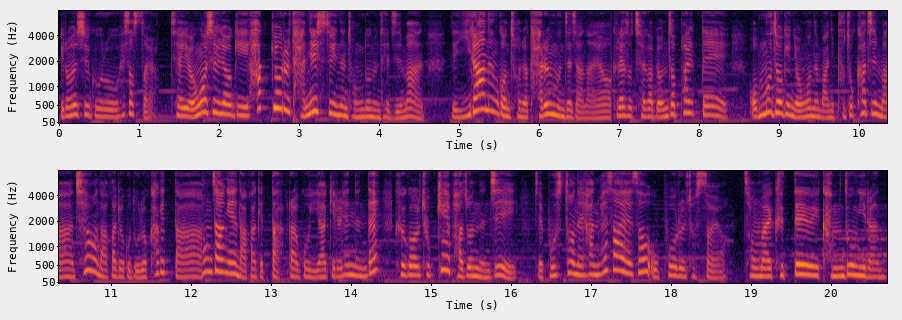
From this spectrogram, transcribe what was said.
이런 식으로 했었어요. 제 영어 실력이 학교를 다닐 수 있는 정도는 되지만 일하는 건 전혀 다른 문제잖아요. 그래서 제가 면접할 때 업무적인 영어는 많이 부족하지만 채워나가려고 노력하겠다. 성장해 나가겠다라고 이야기를 했는데 그걸 좋게 봐줬는지 이제 보스턴의 한 회사 에서 오퍼를 줬어요. 정말 그때의 감동이란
